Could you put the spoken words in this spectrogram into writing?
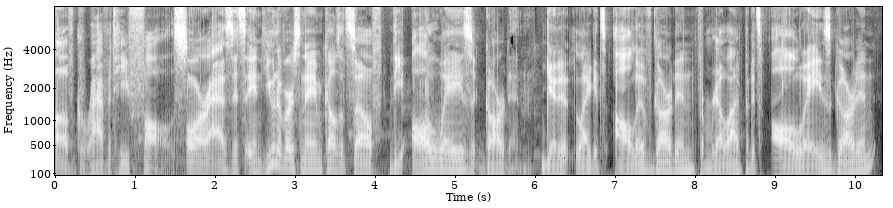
of Gravity Falls. Or as its in-universe name calls itself, the Always Garden. Get it? Like it's Olive Garden from real life, but it's Always Garden?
